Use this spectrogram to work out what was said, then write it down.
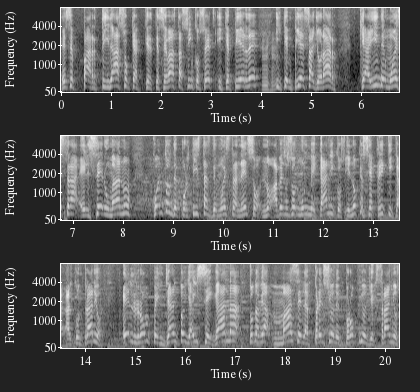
Ese partidazo que, que- que se va hasta cinco sets y que pierde y que empieza a llorar. Que ahí demuestra el ser humano ¿Cuántos deportistas demuestran eso? No, a veces son muy mecánicos y no que sea crítica, al contrario, él rompe en llanto y ahí se gana todavía más el aprecio de propios y extraños,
